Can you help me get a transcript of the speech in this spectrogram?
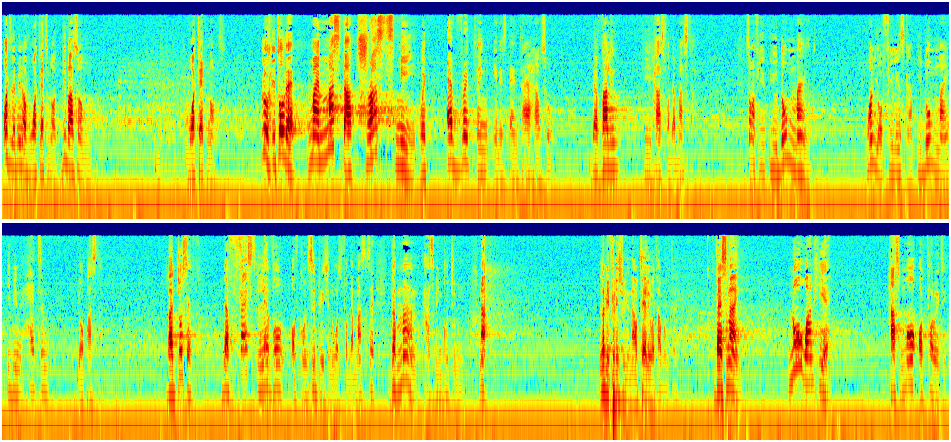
What is the meaning of wotteth not? Give us some wotteth not. Look, he told her, My master trusts me with everything in his entire household the value he has for the master. Some of you, you don't mind when your feelings come, you don't mind even hurting your pastor. But Joseph, the first level of consideration was for the master. Said, The man has been good to me. Now, let me finish reading. I'll tell you what I want to say. Verse 9. No one here has more authority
